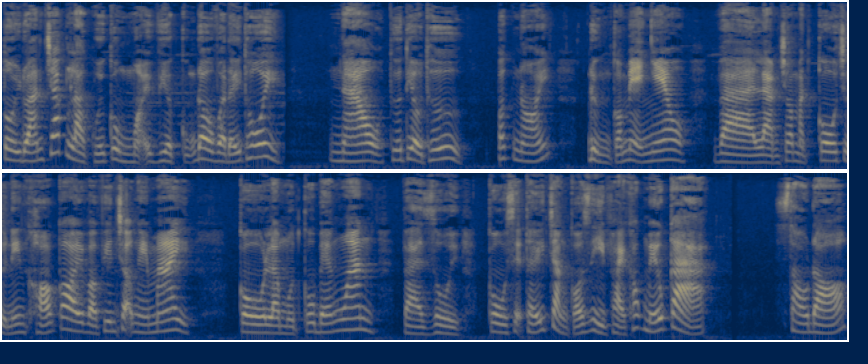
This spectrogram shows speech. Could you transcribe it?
tôi đoán chắc là cuối cùng mọi việc cũng đâu vào đấy thôi. Nào, thưa tiểu thư, Buck nói, đừng có mẻ nheo và làm cho mặt cô trở nên khó coi vào phiên chợ ngày mai. Cô là một cô bé ngoan và rồi cô sẽ thấy chẳng có gì phải khóc mếu cả. Sau đó,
